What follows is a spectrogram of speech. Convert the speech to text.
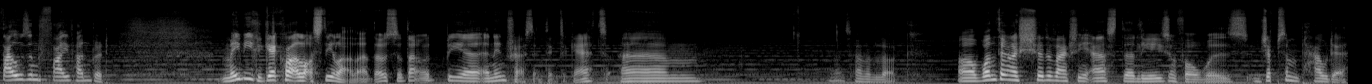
1,500. Maybe you could get quite a lot of steel out of that, though, so that would be a, an interesting thing to get. Um, let's have a look. Uh, one thing I should have actually asked the liaison for was gypsum powder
